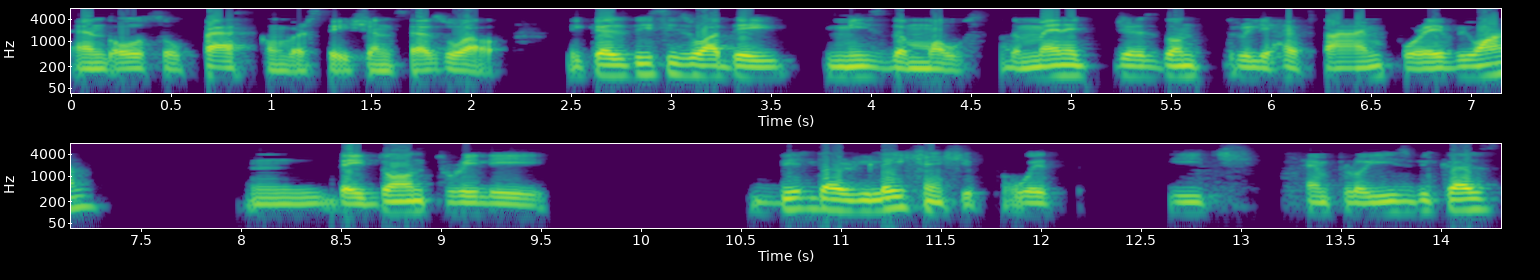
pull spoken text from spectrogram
and also past conversations as well because this is what they miss the most. The managers don't really have time for everyone. And they don't really build a relationship with each employees because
